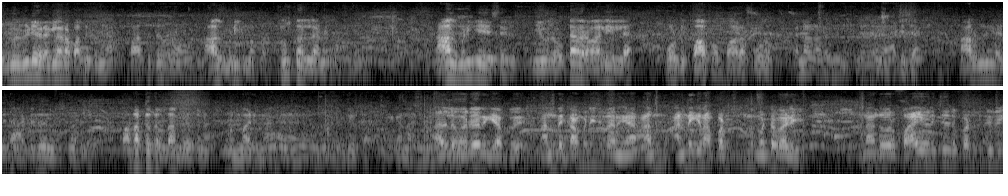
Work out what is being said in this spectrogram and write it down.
இவர் வீடியோ ரெகுலராக பார்த்துட்டு இருந்தேன் பார்த்துட்டு அப்புறம் நாலு மணிக்கு மாப்பேன் தூக்கம் இல்லை எனக்கு. நாலு மணிக்கு சரி. இவரை விட்டா வேறு வழி இல்லை. போட்டு பார்ப்போம். பாலை போடும். என்ன நடக்குதுன்னு அடித்தேன் நாலு மணிக்கு அடித்தேன் அடித்தது நிமிஷம் அடித்தேன் பதட்டத்தில் தான் பேசினேன். இந்த மாதிரி நான் வீடியோ பார்த்துருக்கேன் நான் அதுல ஒரே ஒரு கேப் அந்த கம்பெனி பாருங்க. அன்- அன்னைக்கு நான் படிச்சது மொட்டைவாடி நான் அந்த ஒரு பாய் வச்சுட்டு படுத்துட்டு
